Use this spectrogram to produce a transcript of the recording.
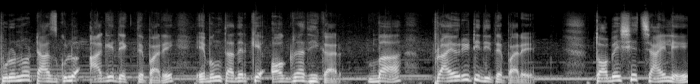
পুরনো টাস্কগুলো আগে দেখতে পারে এবং তাদেরকে অগ্রাধিকার। বা প্রায়োরিটি দিতে পারে। তবে সে চাইলে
